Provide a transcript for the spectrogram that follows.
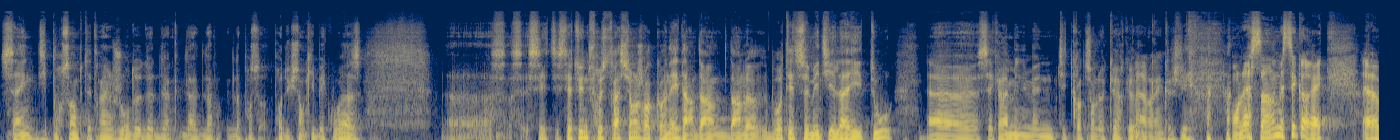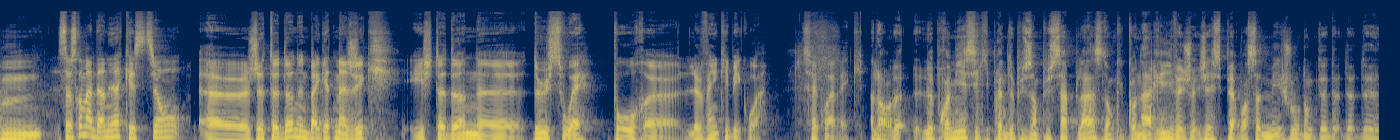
5, 10% peut-être un jour de, de, de, la, de la production québécoise. C'est une frustration, je reconnais, dans, dans, dans la beauté de ce métier-là et tout. Euh, c'est quand même une, une, petite crotte sur le cœur que, Ah ouais. que, que j'ai. On la sent, mais c'est correct. Euh, ce sera ma dernière question. Euh, je te donne une baguette magique et je te donne euh, deux souhaits pour euh, le vin québécois. Tu fais quoi avec? Alors, le, le premier, c'est qu'ils prennent de plus en plus sa place. Donc, qu'on arrive, j'espère voir ça de mes jours, donc de, de, de, de,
